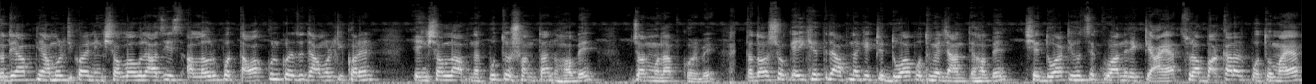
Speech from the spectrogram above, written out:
যদি আপনি আমলটি করেন ইনশাল্লাহ আজিজ, আল্লাহর উপর তাওয়াক্কুল করে যদি আমলটি করেন ইনশাল্লাহ আপনার পুত্র সন্তান হবে। জন্ম লাভ করবে। তো দর্শক, এই ক্ষেত্রে আপনাকে একটি দোয়া প্রথমে জানতে হবে। সে দোয়াটি হচ্ছে কোরআনের একটি আয়াত, সুরা বাকারার প্রথম আয়াত।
